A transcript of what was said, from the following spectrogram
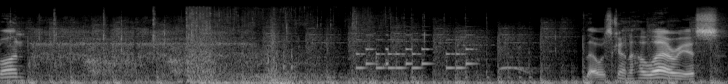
fun. That was kind of hilarious.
